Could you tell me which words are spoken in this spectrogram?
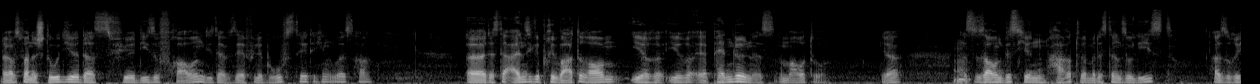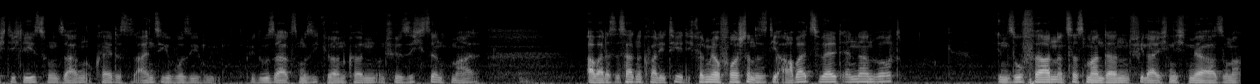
Da gab es mal eine Studie, dass für diese Frauen, die sind sehr viele berufstätig in den USA, äh, dass der einzige private Raum ihre, ihre ihr Pendeln ist im Auto. Ja, das ist auch ein bisschen hart, wenn man das dann so liest, also richtig liest und sagen, okay, das ist das Einzige, wo sie, wie du sagst, Musik hören können und für sich sind mal. Aber das ist halt eine Qualität. Ich könnte mir auch vorstellen, dass es die Arbeitswelt ändern wird. Insofern, als dass man dann vielleicht nicht mehr so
